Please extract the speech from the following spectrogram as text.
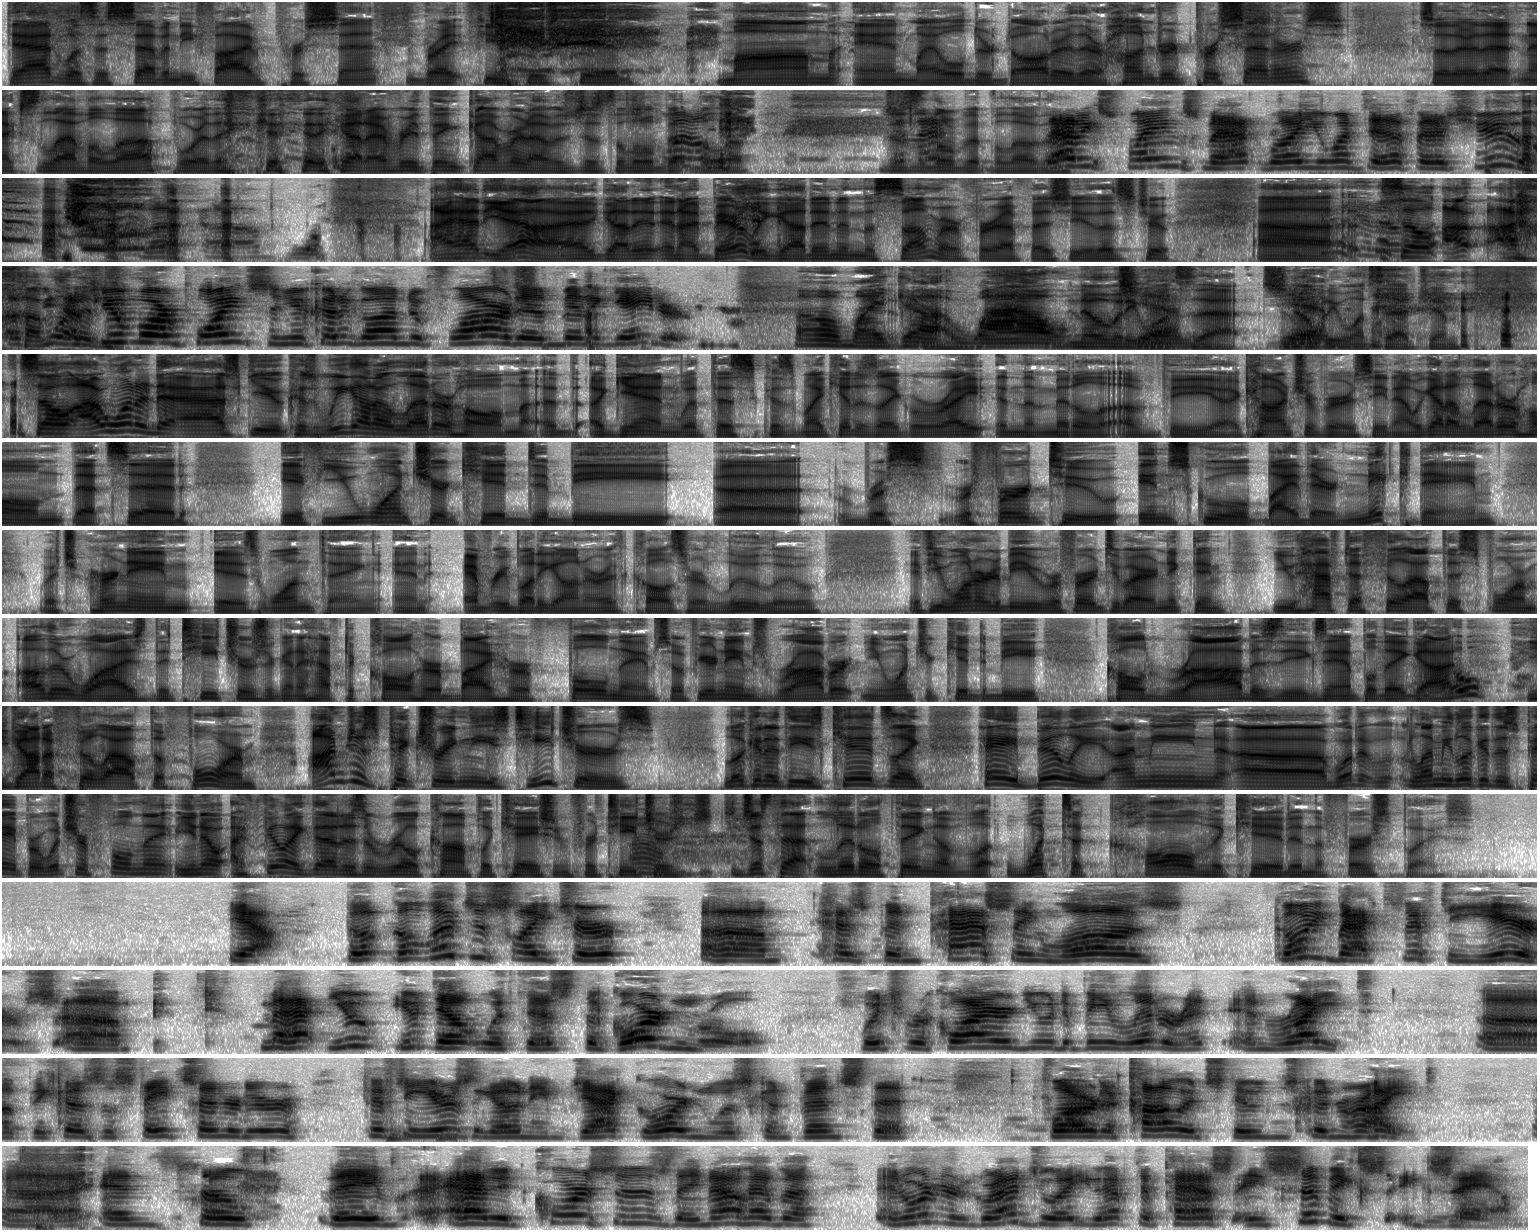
dad was a 75% bright futures kid. Mom and my older daughter, they're 100 percenters. So they're that next level up where they, they got everything covered. I was just a little bit Well, below. Just a little bit below That that. explains, Matt, why you went to FSU. but, um, I had, yeah, I got in, and I barely got in in the summer for FSU. That's true. Uh, so I, I, I a wanted a few more points, and you could have gone to Florida and been a Gator. Oh my God! Wow. Nobody Jim. wants that. Jim. Nobody wants that, Jim. so I wanted to ask you because we got a letter home uh, again with this because my kid is like right in the middle of the uh, controversy now. We got a letter home that said if you want your kid to be uh, res- referred to in school by their nickname, which her name is one thing, and everybody on earth calls her Lulu. If you want her to be referred to by her nickname, you have to fill out this form. Otherwise, the teachers are going to have to call her by her full name. So if your name's Robert and you want your kid to be called Rob, as the example they got, you got to fill out the form. I'm just picturing these teachers looking at these kids like, "Hey, Billy, I mean, uh, what? Let me look at this paper. What's your full name?" You know, I feel like that is a real complication for teachers. Oh. Just that little thing of what to call the kid in the first place. Yeah, the, the legislature um, has been passing laws going back 50 years. Um, Matt, you, you dealt with this, the Gordon Rule, which required you to be literate and write uh, because a state senator 50 years ago named Jack Gordon was convinced that Florida college students couldn't write. Uh, and so they've added courses. They now have a, in order to graduate, you have to pass a civics exam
